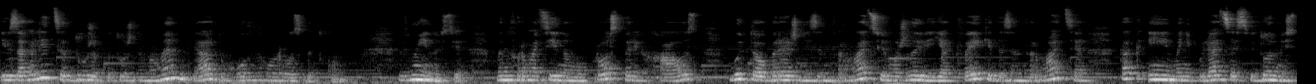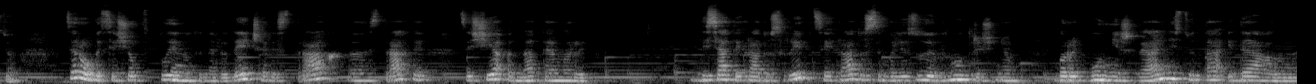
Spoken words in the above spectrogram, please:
і взагалі це дуже потужний момент для духовного розвитку. В мінусі в інформаційному просторі хаос, будьте обережні з інформацією, можливі як фейки, дезінформація, так і маніпуляція свідомістю. Це робиться, щоб вплинути на людей через страх. Е, Страхи це ще одна тема риб. Десятий градус риб цей градус символізує внутрішню боротьбу між реальністю та ідеалами,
